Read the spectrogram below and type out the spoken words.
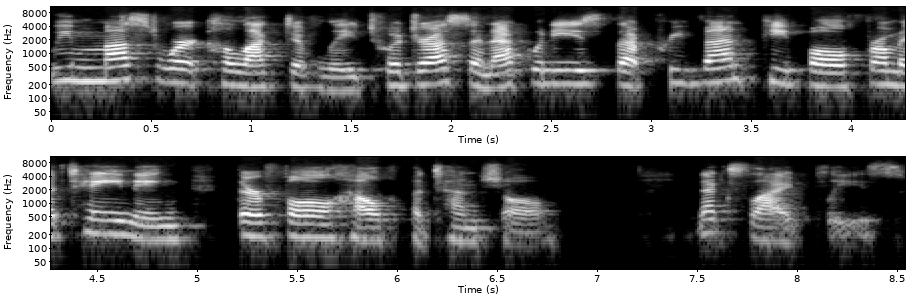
we must work collectively to address inequities that prevent people from attaining their full health potential. Next slide, please.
